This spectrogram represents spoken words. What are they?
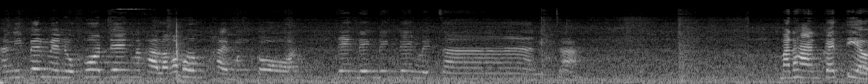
อันนี้เป็นเมนูโคตรเด้งนะคะ แล้วก็เพิ่มไข่มังกร เด้งเด้งเด้งเด้งเลยจ้า นี่จ้ะมาทานก๋วยเตี๋ยว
